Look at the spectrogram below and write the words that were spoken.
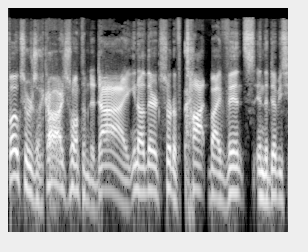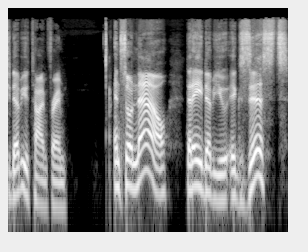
folks who are just like, oh, I just want them to die. You know, they're sort of taught by Vince in the WCW timeframe. And so now that AEW exists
